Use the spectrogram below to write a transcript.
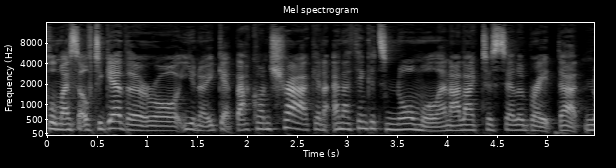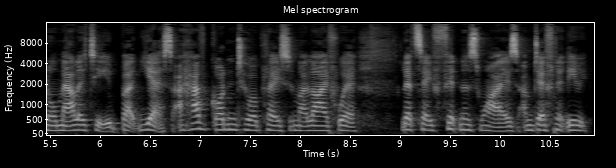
pull myself together or you know get back on track. And and I think it's normal and I like to celebrate that normality. But yes I have gotten to a place in my life where let's say fitness wise I'm definitely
